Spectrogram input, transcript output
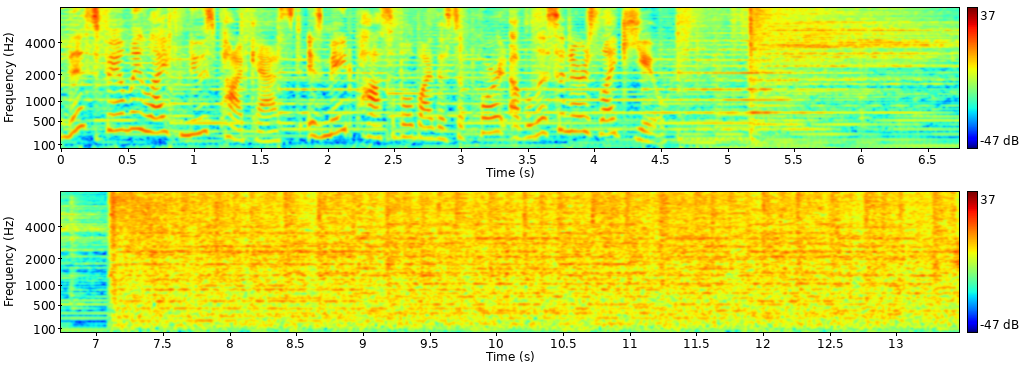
This Family Life News podcast is made possible by the support of listeners like you.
